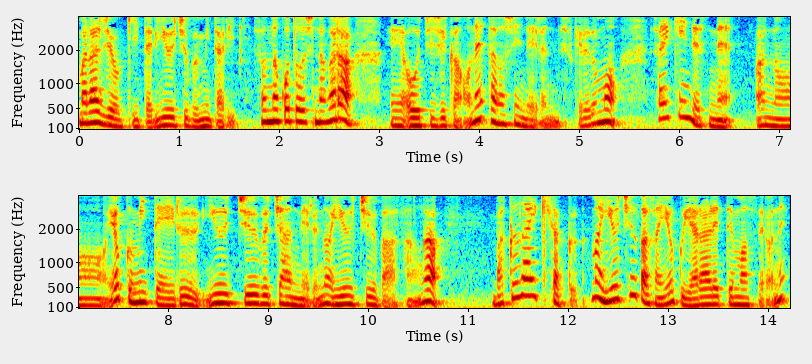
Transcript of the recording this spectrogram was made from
まあ、ラジオを聴いたり YouTube 見たりそんなことをしながら、えー、おうち時間をね楽しんでいるんですけれども最近ですね、あのー、よく見ている YouTube チャンネルの YouTuber さんが爆買い企画まあ YouTuber さんよくやられてますよね。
